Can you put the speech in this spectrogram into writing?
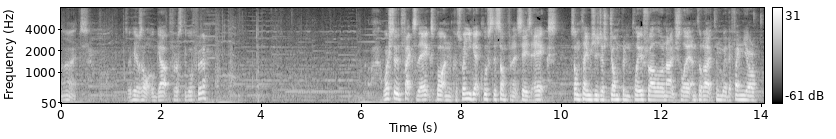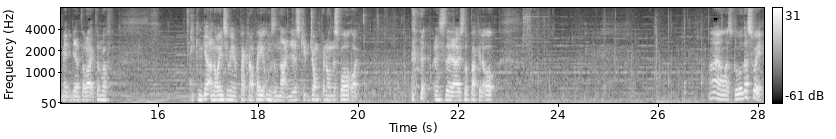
Alright. So here's a little gap for us to go through. Wish they would fix the X button because when you get close to something it says X, sometimes you just jump in place rather than actually interacting with the thing you're meant to be interacting with. It can get annoying when you're picking up items and that and you just keep jumping on the spot like instead of actually picking it up. Alright, let's go this way.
